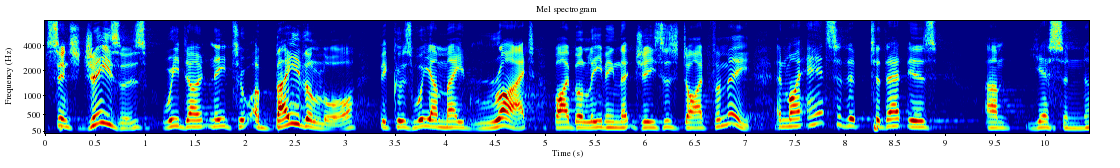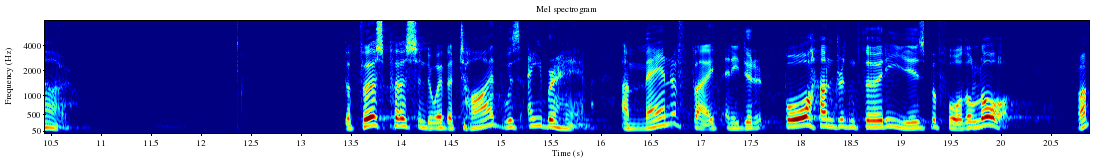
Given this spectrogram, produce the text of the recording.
since Jesus, we don't need to obey the law because we are made right by believing that Jesus died for me. And my answer to that is um, yes and no. The first person to ever tithe was Abraham, a man of faith, and he did it 430 years before the law. Right?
